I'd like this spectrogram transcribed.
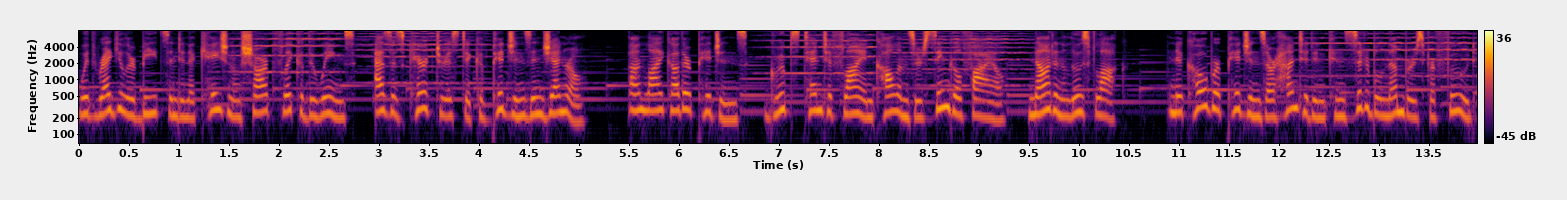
with regular beats and an occasional sharp flick of the wings, as is characteristic of pigeons in general. Unlike other pigeons, groups tend to fly in columns or single file, not in a loose flock. Nicobar pigeons are hunted in considerable numbers for food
